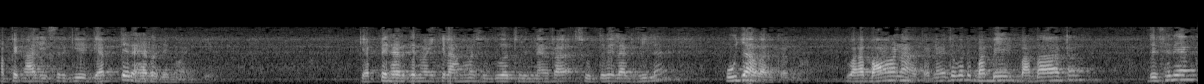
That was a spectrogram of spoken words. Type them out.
අපේ කාලේ ඉස්සර කියේ ගැප් පෙරහැර දෙනවා කියේ. ගැප් පෙරහැර දෙනවා කියලා අම්මා සුදු වතුරින් නැවත සුද්ධ වෙලා ගිහිලා පූජාවල් කරනවා. භාවනා කරනවා. එතකොට බබේ බබාට දෙසරයක්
